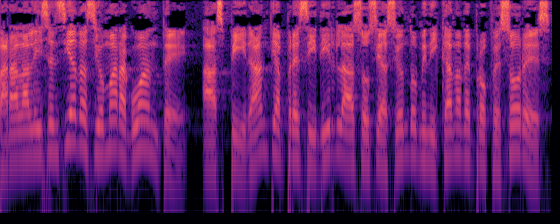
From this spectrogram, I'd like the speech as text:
Para la licenciada Xiomara Guante, aspirante a presidir la Asociación Dominicana de Profesores,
